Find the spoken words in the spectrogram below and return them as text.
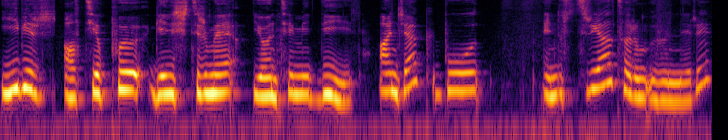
iyi bir altyapı geliştirme yöntemi değil. Ancak bu endüstriyel tarım ürünleri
